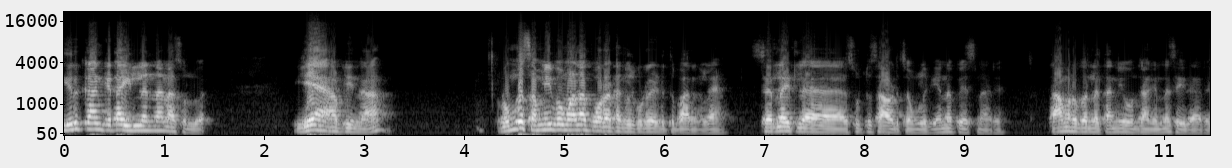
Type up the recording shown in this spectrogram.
இருக்கான்னு கேட்டா இல்லைன்னு தான் நான் சொல்லுவேன். ஏன் அப்படின்னா ரொம்ப சமீபமான போராட்டங்கள் கூட எடுத்து பாருங்களேன். ஸ்டெர்லைட்டில் சுட்டு சாவடிச்சவங்களுக்கு என்ன பேசினாரு? தாமிரபரணில தண்ணி ஊர்ந்தாங்க என்ன செய்தார்?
